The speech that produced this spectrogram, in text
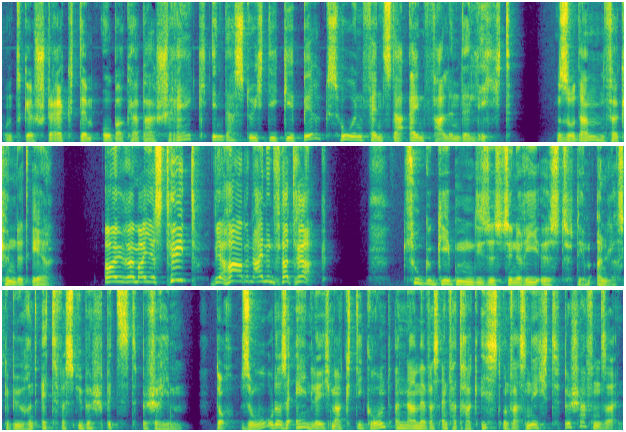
und gestrecktem Oberkörper schräg in das durch die gebirgshohen Fenster einfallende Licht. Sodann verkündet er Eure Majestät, wir haben einen Vertrag. Zugegeben, diese Szenerie ist, dem Anlass gebührend, etwas überspitzt beschrieben. Doch so oder so ähnlich mag die Grundannahme, was ein Vertrag ist und was nicht, beschaffen sein.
